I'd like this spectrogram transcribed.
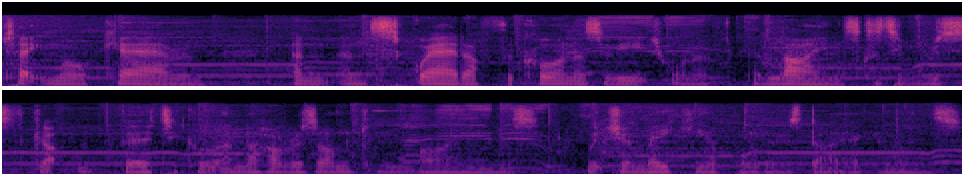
taken more care and and, and squared off the corners of each one of the lines because it was got the vertical and the horizontal lines which are making up all those diagonals.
